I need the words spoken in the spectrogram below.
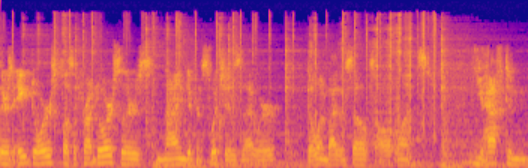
there's eight doors plus a front door, so there's nine different switches that were going by themselves all at once. You have to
